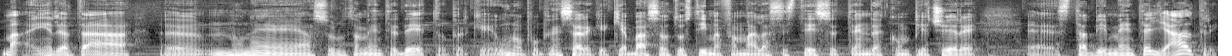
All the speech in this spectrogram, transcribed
Ma in realtà eh, non è assolutamente detto perché uno può pensare che chi ha bassa autostima fa male a se stesso e tende a compiacere eh, stabilmente gli altri,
